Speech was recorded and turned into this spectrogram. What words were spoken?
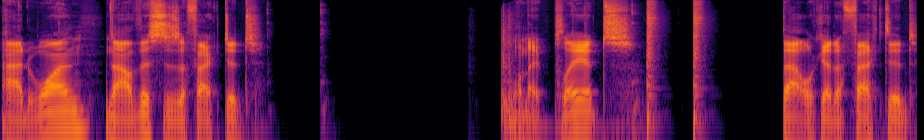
add one. Now this is affected. When I play it, that will get affected.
